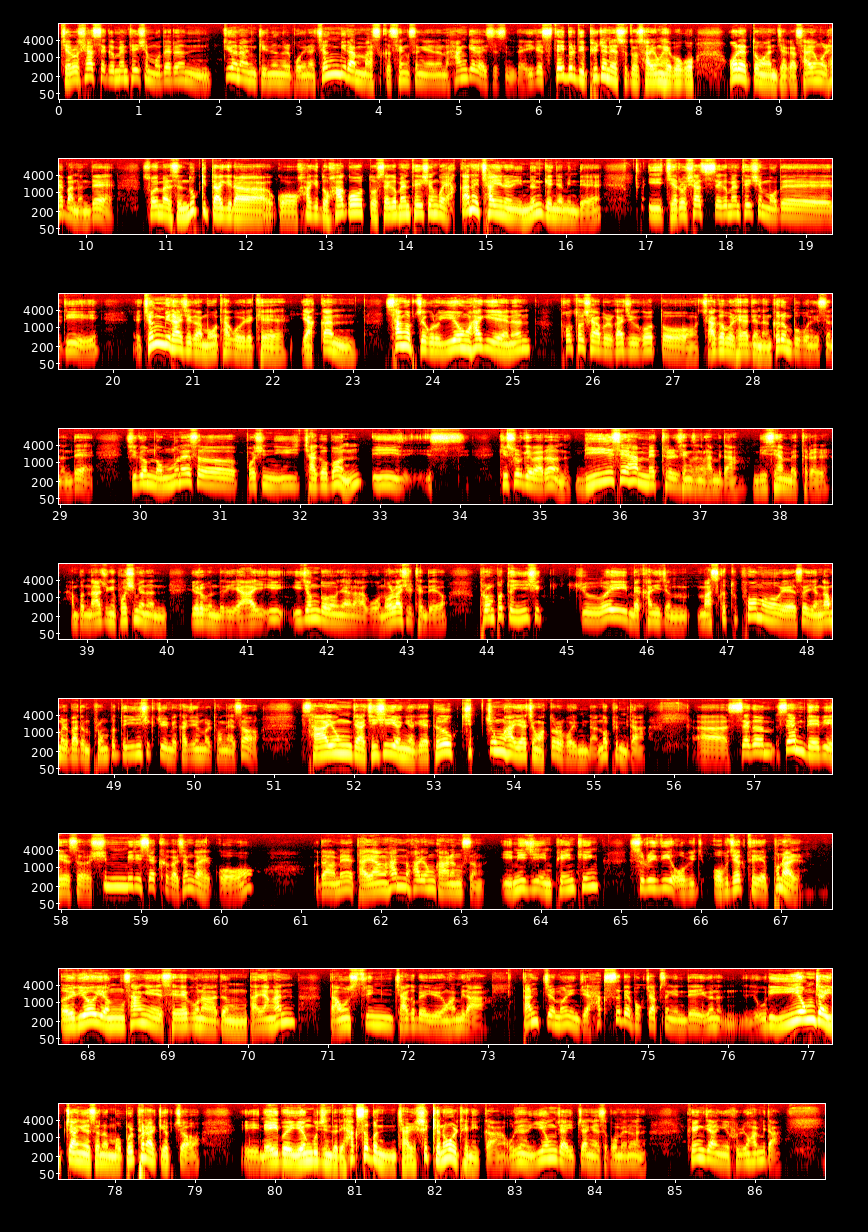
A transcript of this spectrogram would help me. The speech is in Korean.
제로샷 세그멘테이션 모델은 뛰어난 기능을 보이나 정밀한 마스크 생성에는 한계가 있었습니다. 이게 스테이블 디퓨전에서도 사용해보고 오랫동안 제가 사용을 해봤는데 소위 말해서 눕기 딱이라고 하기도 하고 또 세그멘테이션과 약간의 차이는 있는 개념인데 이 제로샷 세그멘테이션 모델이 정밀하지가 못하고 이렇게 약간 상업적으로 이용하기에는 포토샵을 가지고 또 작업을 해야 되는 그런 부분이 있었는데 지금 논문에서 보신 이 작업은 이 기술 개발은 미세한 매트를 생성을 합니다. 미세한 매트를 한번 나중에 보시면은 여러분들이 아이 이 정도냐라고 놀라실 텐데요. 프롬프트 인식 주의 메커니즘 마스크 투 포머에서 영감을 받은 프롬프트 인식주의 메커니즘을 통해서 사용자 지시 영역에 더욱 집중하여 정확도를 보입니다. 높입니다. 아, 세금 셈 대비해서 10ms가 증가했고 그 다음에 다양한 활용 가능성, 이미지 인페인팅, 3D 오비, 오브젝트의 분할, 의료 영상의 세분화 등 다양한 다운스트림 작업에 유용합니다. 단점은 이제 학습의 복잡성인데 이거는 우리 이용자 입장에서는 뭐 불편할 게 없죠. 이 네이버의 연구진들이 학습은 잘 시켜 놓을 테니까 우리는 이용자 입장에서 보면은 굉장히 훌륭합니다.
